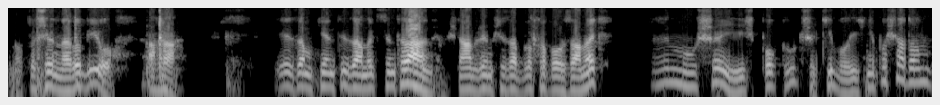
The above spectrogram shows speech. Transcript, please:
No to się narobiło. Aha. Jest zamknięty zamek centralny. Myślałem, że mi się zablokował zamek. Muszę iść po kluczyki, bo ich nie posiadam.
